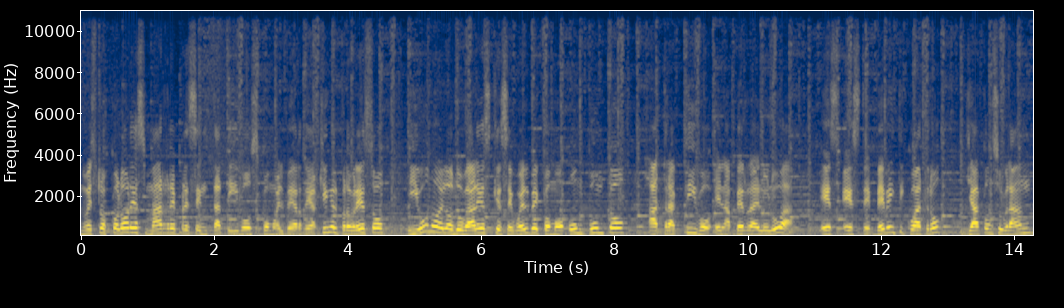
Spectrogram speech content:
nuestros colores más representativos como el verde aquí en el Progreso y uno de los lugares que se vuelve como un punto atractivo en la perla de Lulúa es este B24 ya con su gran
